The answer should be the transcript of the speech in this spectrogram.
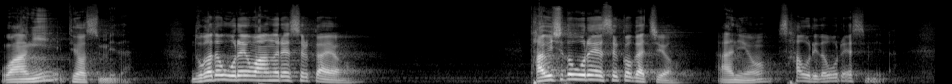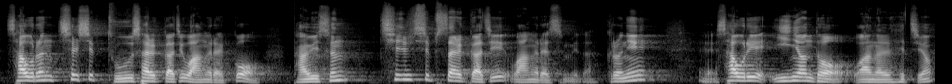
왕이 되었습니다. 누가 더 오래 왕을 했을까요? 다윗이 더 오래 했을 것 같지요? 아니요. 사울이 더 오래 했습니다. 사울은 72살까지 왕을 했고 다윗은 70살까지 왕을 했습니다. 그러니 사울이 2년 더 왕을 했지요.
